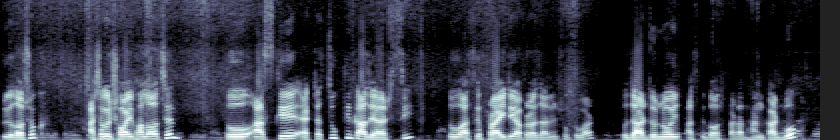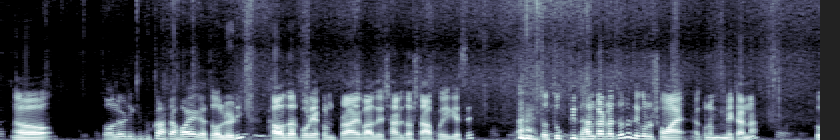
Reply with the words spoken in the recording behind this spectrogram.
প্রিয় দর্শক আশা করি সবাই ভালো আছেন। তো আজকে একটা চুক্তির কাজে আসছি। তো আজকে ফ্রাইডে আপনারা জানেন শুক্রবার। তো যার জন্যই আজকে দশ কাটা ধান কাটবো। আহ, অলরেডি কিছু কাটা হয়ে গেছে অলরেডি খাওয়া দাওয়ার পরে এখন প্রায় বাজে সাড়ে দশটা আপ হয়ে গেছে। তো চুক্তির ধান কাটার জন্য যে কোনো সময় কোনো মেটা না। তো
